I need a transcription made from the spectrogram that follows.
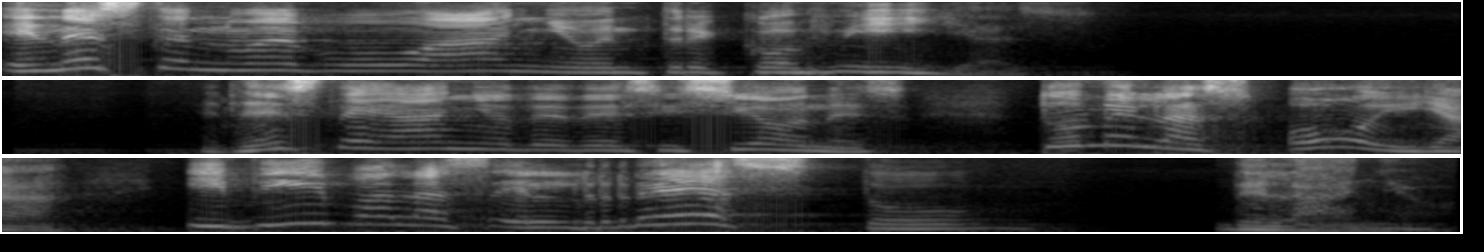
en este nuevo año, entre comillas, en este año de decisiones, tómelas hoy ya y vívalas el resto del año.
